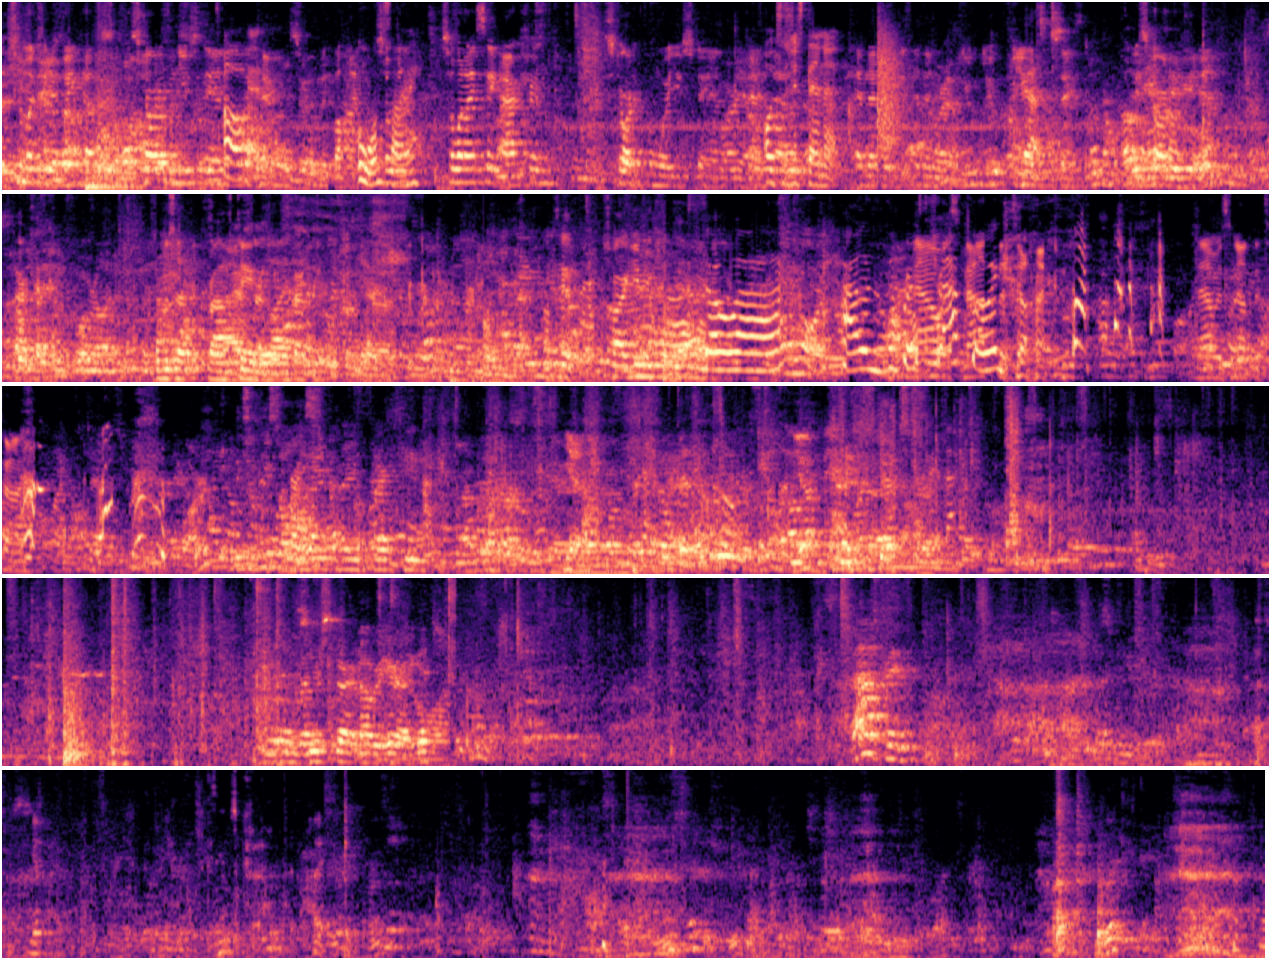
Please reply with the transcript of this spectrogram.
too much of the wake up, so we'll start it when you stand. Oh, okay. And we'll swoop it behind. Oh, I'm So when- sorry. So when I say action, start it from where you stand. and- Oh, to just stand up. And then, and then you, you, for you, it's the same. We start over. Was at the craft table. Try to give you more. So, uh, how's the first Now is not going? the time. Now is not the time. Yeah. So you're starting over here, I guess. That's good. yep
